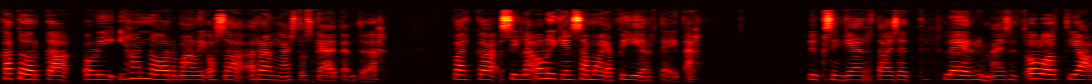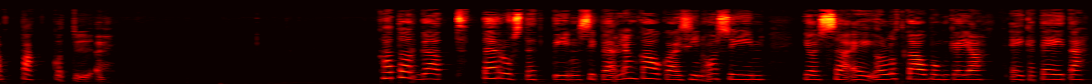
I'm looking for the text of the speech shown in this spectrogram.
katorka oli ihan normaali osa rangaistuskäytäntöä, vaikka sillä olikin samoja piirteitä. Yksinkertaiset leirimäiset olot ja pakkotyö. Katorgat perustettiin Siperian kaukaisiin osiin, joissa ei ollut kaupunkeja eikä teitä –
